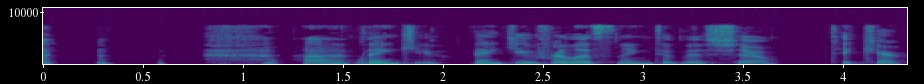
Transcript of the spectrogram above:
uh, thank you. Thank you for listening to this show. Take care.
